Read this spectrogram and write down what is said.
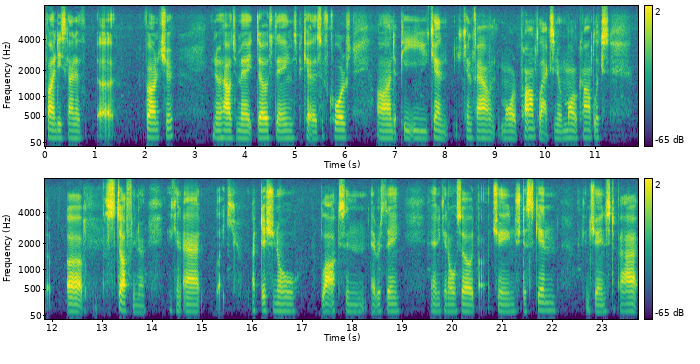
find these kind of uh, furniture you know how to make those things because of course on the PE you can you can find more complex you know more complex uh, stuff you know. You can add like additional blocks and everything and you can also uh, change the skin can change the pack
